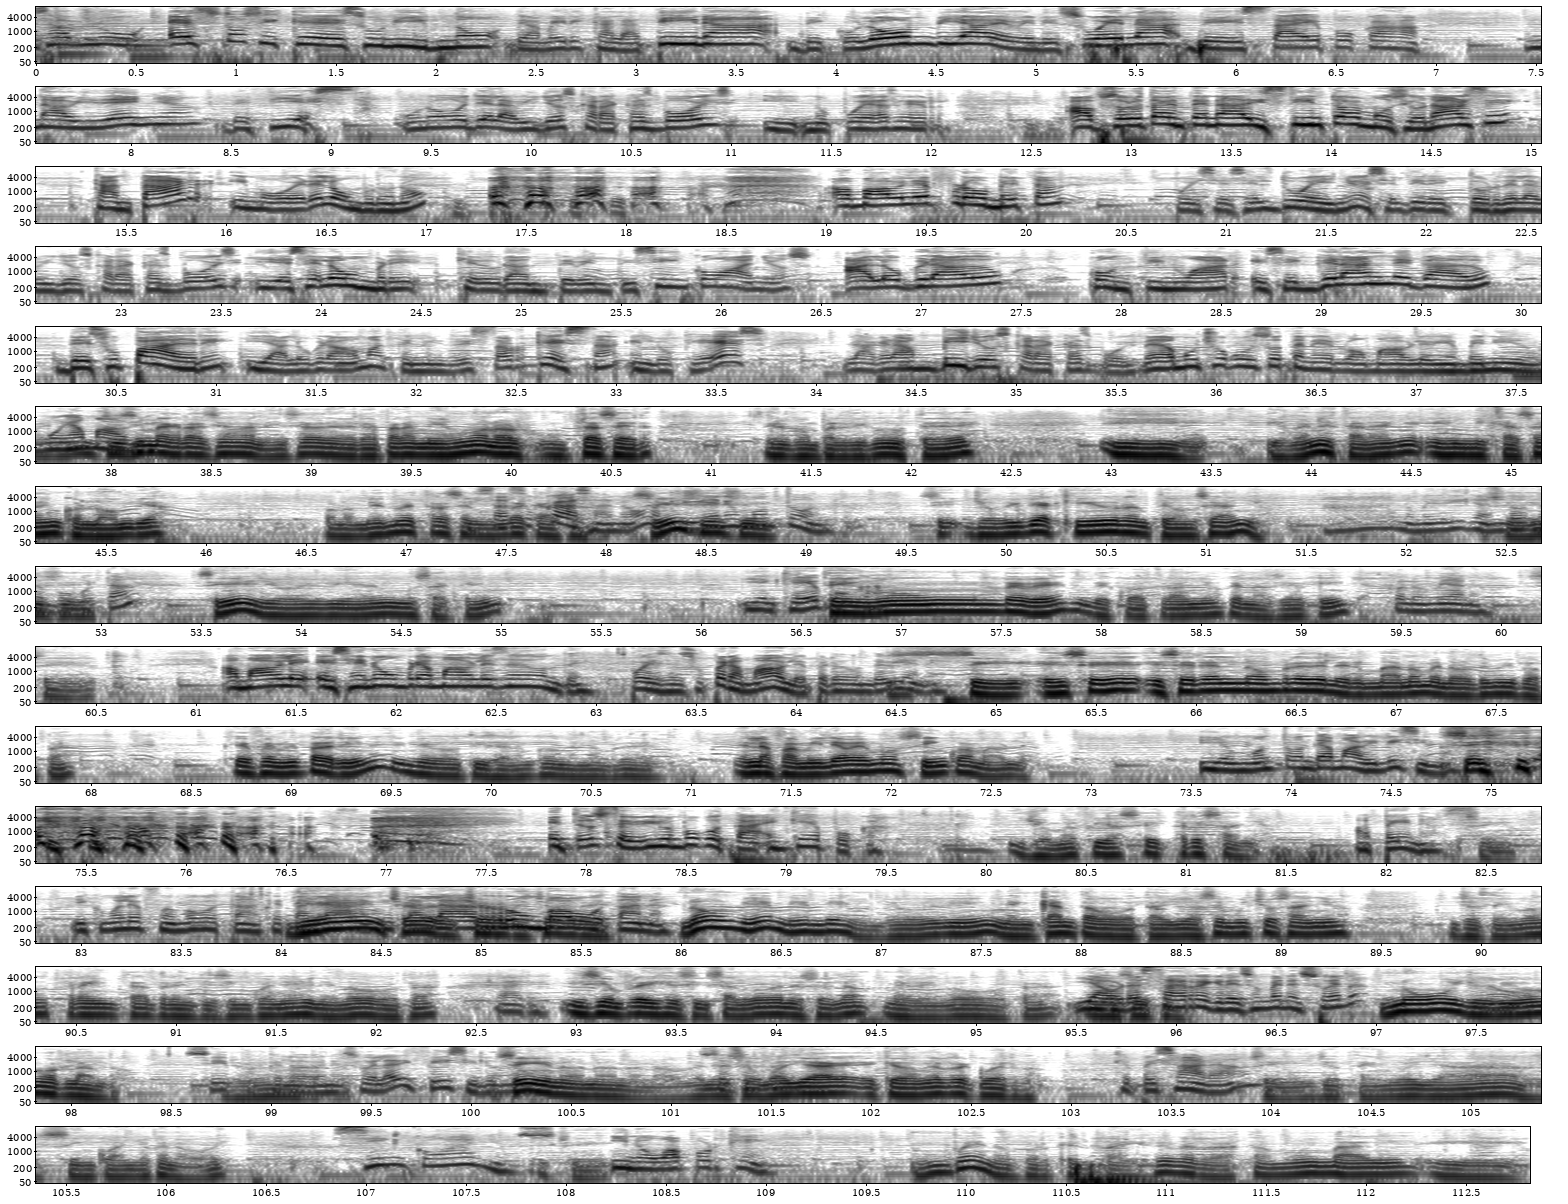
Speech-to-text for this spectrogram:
Mesa Blue. Esto sí que es un himno de América Latina, de Colombia, de Venezuela, de esta época navideña de fiesta. Uno oye la Villos Caracas Boys y no puede hacer absolutamente nada distinto a emocionarse, cantar y mover el hombro, ¿no? Amable Frometa, pues es el dueño, es el director de la Villos Caracas Boys y es el hombre que durante 25 años ha logrado continuar ese gran legado de su padre y ha logrado mantener esta orquesta en lo que es la Gran Villos Caracas Boys. Me da mucho gusto tenerlo, amable, bienvenido, muy amable. Muchísimas gracias, Vanessa. De verdad, para mí es un honor, un placer el compartir con ustedes. Y, y bueno, estar en, en mi casa en Colombia. Colombia es nuestra segunda su casa, ¿no? Sí, Aquí sí, viene sí. un montón. Sí, yo viví aquí durante 11 años. Ah, no me digan, ¿dónde? ¿En sí. Bogotá? Sí, yo viví en Usaquén. ¿Y en qué época? Tengo un bebé de cuatro años que nació aquí. Colombiano. Sí. Amable, ¿ese nombre amable es de dónde? Pues es súper amable, pero ¿de dónde viene? Sí, ese, ese era el nombre del hermano menor de mi papá, que fue mi padrino y me bautizaron con el nombre de él. En la familia vemos cinco amables. Y un montón de amabilísimos. Sí. Entonces, ¿usted vivió en Bogotá en qué época? Yo me fui hace tres años. Apenas. Sí. ¿Y cómo le fue en Bogotá? ¿Qué tal Bien, la, qué tal la chévere, rumba chévere. bogotana? No, bien, bien, bien. Yo viví, me encanta Bogotá. Yo hace muchos años, yo tengo 30, 35 años viniendo a Bogotá. Claro. Y siempre dije, si salgo de Venezuela, me vengo a Bogotá. ¿Y ahora está de regreso en Venezuela? No, yo vivo en Orlando. Sí, porque lo de Venezuela es difícil, ¿o ¿no? Sí, no, no, no, no. Venezuela ya eh, quedó en el recuerdo. Qué pesara. Sí, yo tengo ya cinco años que no voy. Cinco años. Sí. ¿Y no va por qué? Bueno, porque el país de verdad está muy mal y,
